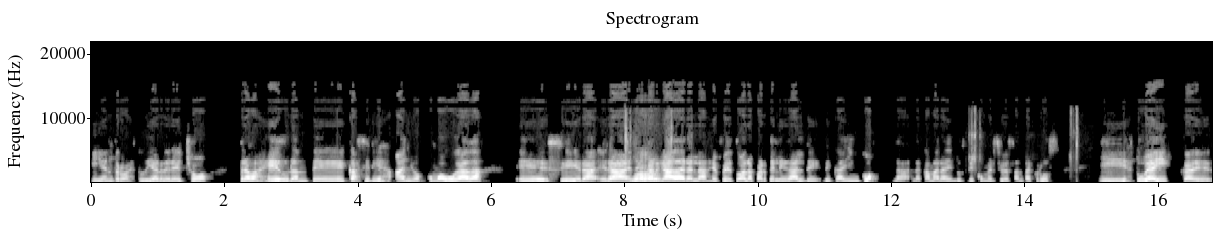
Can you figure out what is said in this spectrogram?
y entro a estudiar derecho trabajé durante casi 10 años como abogada. Eh, sí, era, era la encargada, era la jefe de toda la parte legal de, de CAINCO, la, Cámara de Industria y Comercio de Santa Cruz. Y estuve ahí, eh,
